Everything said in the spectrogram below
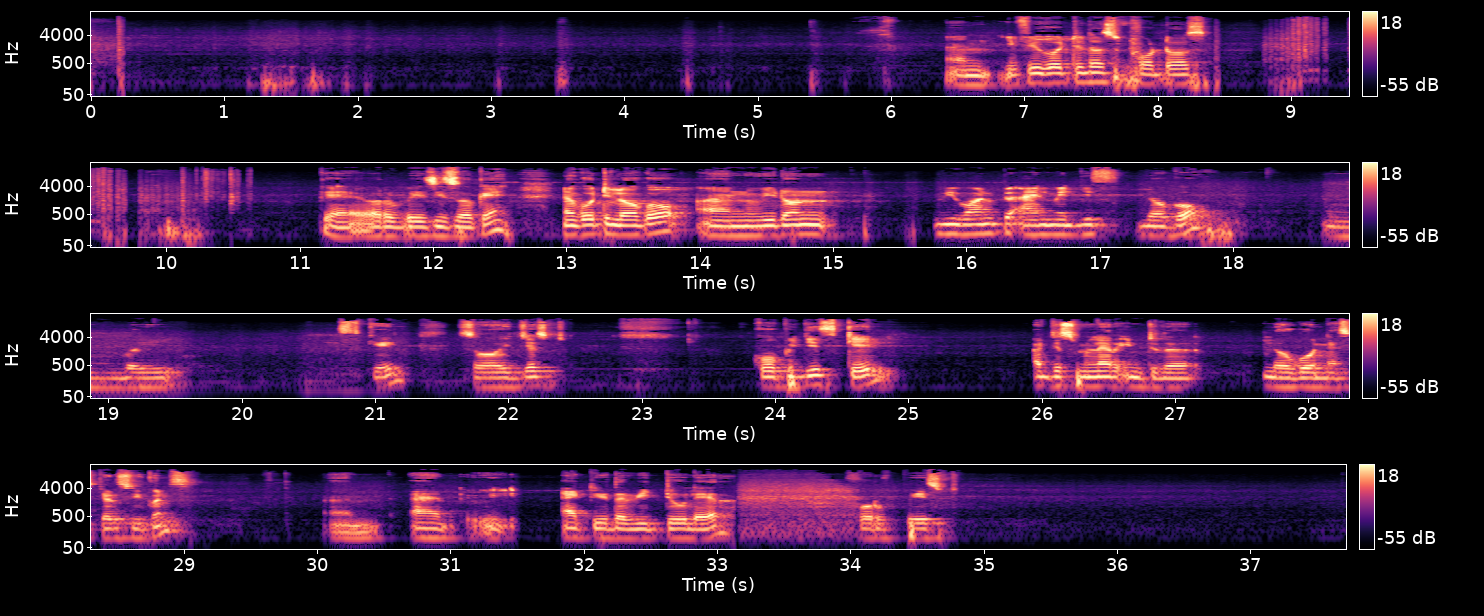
And if you go to those photos okay our base is okay? Now go to logo and we don't we want to animate this logo um, by scale. So I just copy this scale adjustment layer into the logo nested sequence and add we activate the v2 layer for paste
